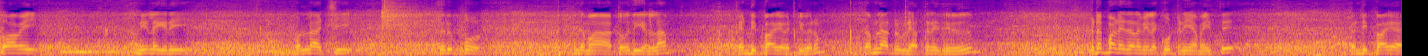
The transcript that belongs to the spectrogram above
கோவை நீலகிரி பொள்ளாச்சி திருப்பூர் இந்த மா தொகுதியெல்லாம் கண்டிப்பாக வெற்றி பெறும். தமிழ்நாட்டுடைய அத்தனை தொகுதியும் எடப்பாடி தலைமையில் கூட்டணி அமைத்து கண்டிப்பாக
